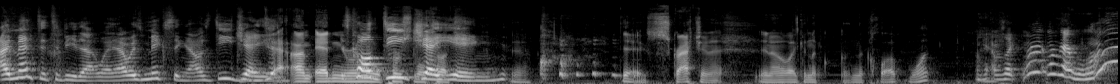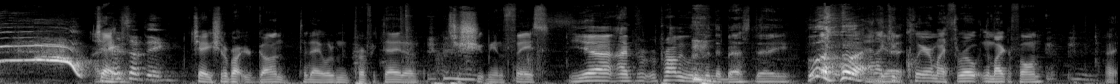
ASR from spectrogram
I meant it to be that way. I was mixing. I was DJing. Yeah, I'm adding your It's own called little personal touch. DJing. Yeah. Yeah, scratching it. You know, like in the in the club. What? I was like, Jay. or something. Jay, you should have brought your gun today. Would have been the perfect day to just shoot me in the face. Yeah, I pr- probably would have been the best day. and I keep clearing my throat in the microphone. I,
